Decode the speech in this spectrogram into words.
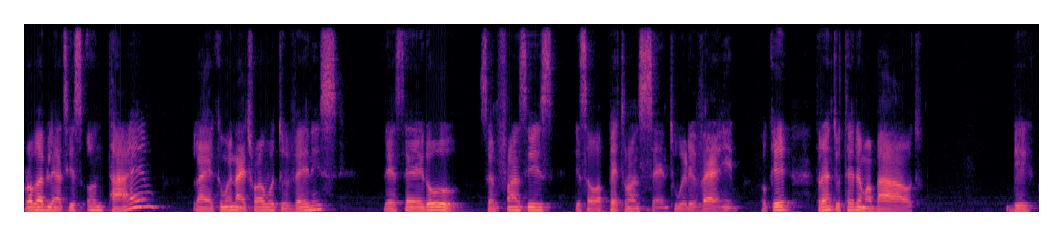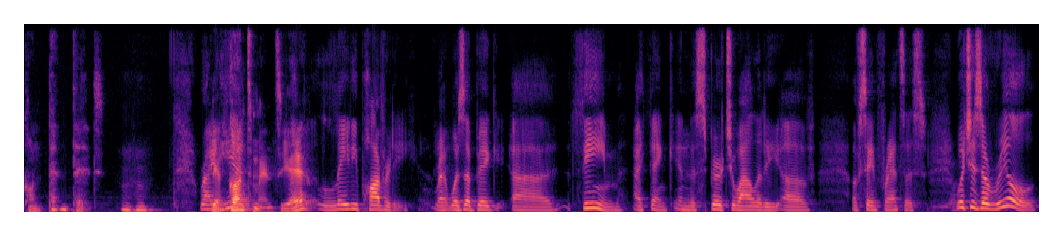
probably at his own time. Like when I traveled to Venice, they said, Oh, St. Francis is our patron saint. We revere him. Okay? Trying to tell them about be contented. Mm-hmm. Right. The contentment, yeah? Like Lady Poverty, right, was a big uh, theme, I think, in the spirituality of, of St. Francis, which is a real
